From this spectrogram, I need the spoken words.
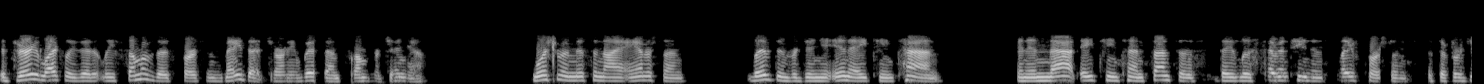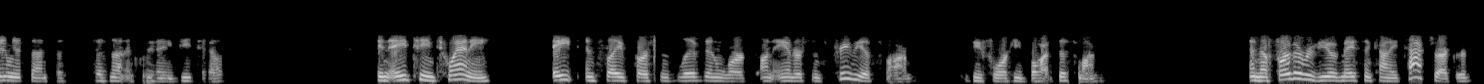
It's very likely that at least some of those persons made that journey with them from Virginia. Worsham and Miss Anderson lived in Virginia in 1810 and in that 1810 census, they list 17 enslaved persons, but the Virginia census does not include any details. In 1820, eight enslaved persons lived and worked on Anderson's previous farm before he bought this one. And a further review of Mason County tax records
